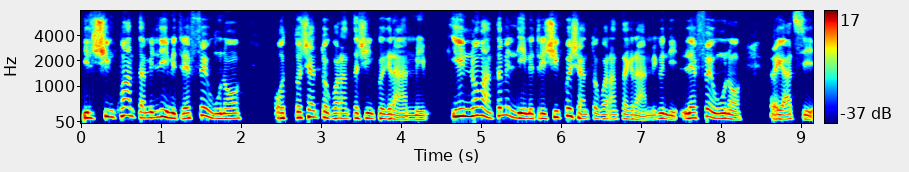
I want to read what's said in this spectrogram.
il 50 mm F1, 845 grammi, il 90 mm 540 grammi, quindi l'F1 ragazzi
